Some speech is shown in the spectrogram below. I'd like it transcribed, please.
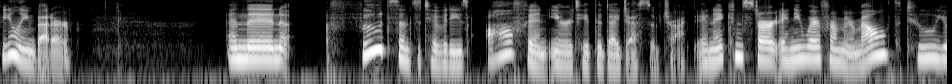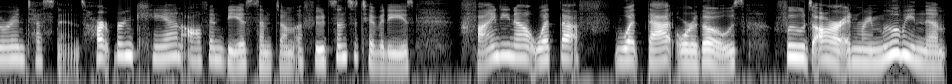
feeling better. And then food sensitivities often irritate the digestive tract, and it can start anywhere from your mouth to your intestines. Heartburn can often be a symptom of food sensitivities. Finding out what that what that or those foods are and removing them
